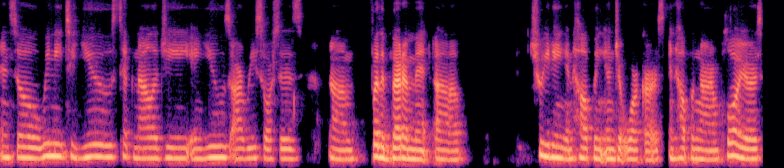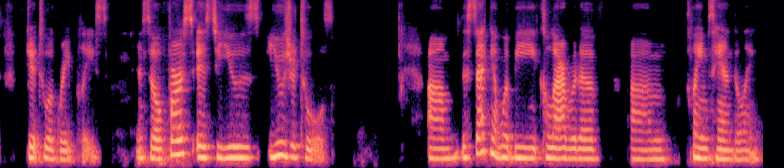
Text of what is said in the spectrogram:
And so we need to use technology and use our resources um, for the betterment of treating and helping injured workers and helping our employers get to a great place. And so first is to use use your tools. Um, the second would be collaborative um, claims handling.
